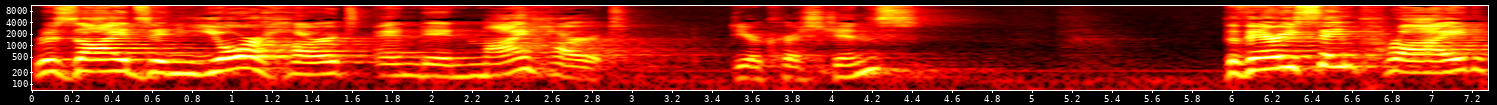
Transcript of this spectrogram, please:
resides in your heart and in my heart, dear Christians. The very same pride,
